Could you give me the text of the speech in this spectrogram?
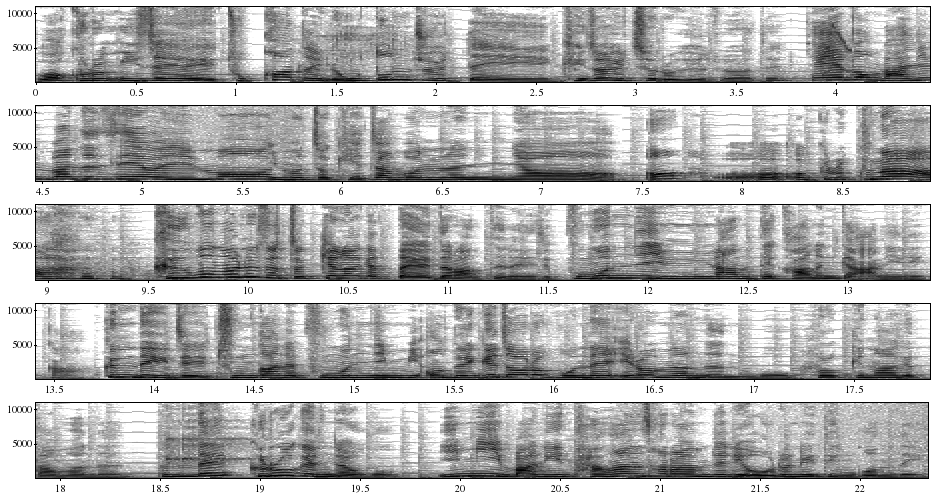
와, 그럼 이제 조카들 용돈 줄 때 계좌이체로 해줘야 돼? 새해 복 많이 받으세요, 이모. 이모, 저 계좌번호는요. 어? 어, 어, 그렇구나. 그 부분에서 좋긴 하겠다, 애들한테는. 이제 부모님한테 가는 게 아니니까. 근데 이제 중간에 부모님이, 어, 내 계좌로 보내? 이러면은 뭐, 그렇긴 하겠다마는. 근데, 그러겠냐고. 이미 많이 당한 사람들이 어른이 된 건데.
